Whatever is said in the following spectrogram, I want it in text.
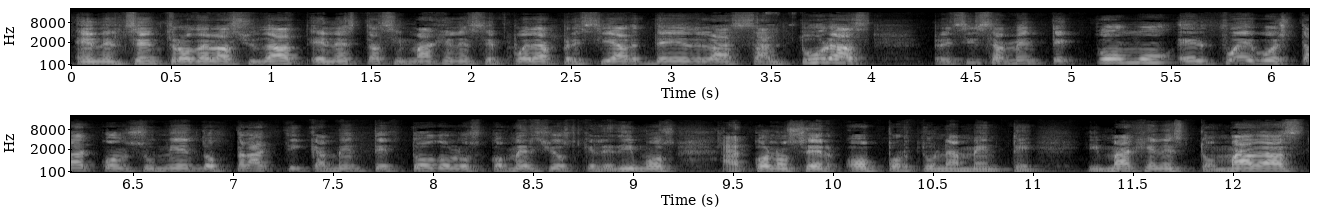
en el centro de la ciudad. En estas imágenes se puede apreciar desde las alturas precisamente cómo el fuego está consumiendo prácticamente todos los comercios que le dimos a conocer oportunamente. Imágenes tomadas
